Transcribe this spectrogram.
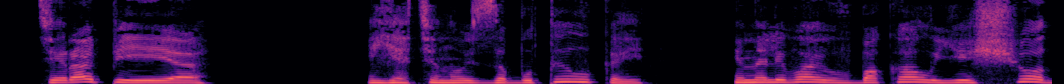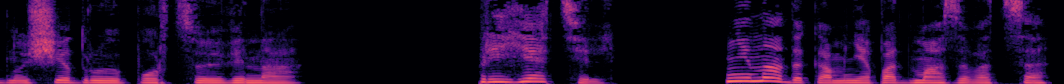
— терапия. Я тянусь за бутылкой и наливаю в бокал еще одну щедрую порцию вина. «Приятель, не надо ко мне подмазываться.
